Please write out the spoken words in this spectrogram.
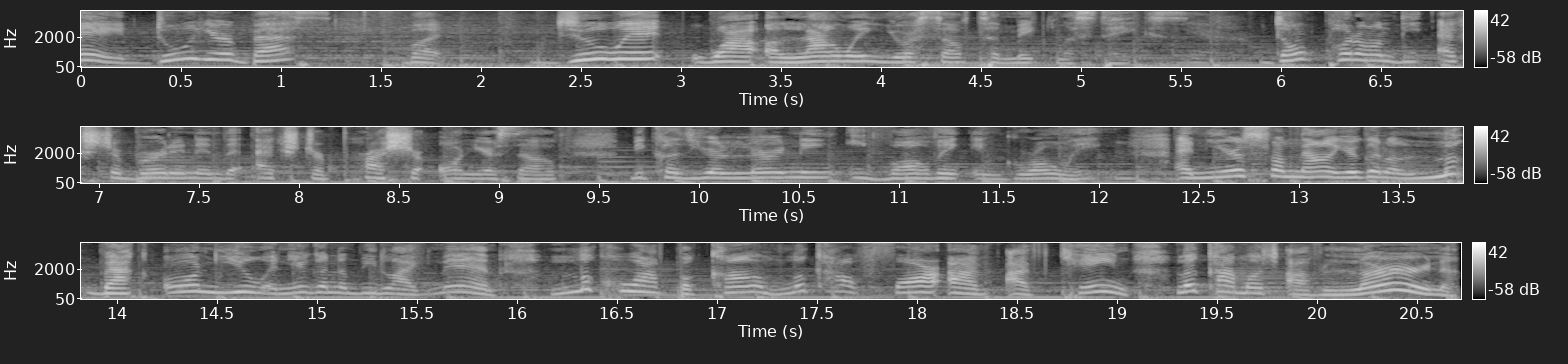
hey, do your best, but do it while allowing yourself to make mistakes. Don't put on the extra burden and the extra pressure on yourself because you're learning, evolving, and growing. Mm-hmm. And years from now, you're gonna look back on you and you're gonna be like, man, look who I've become. Look how far I've I've came. Look how much I've learned.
